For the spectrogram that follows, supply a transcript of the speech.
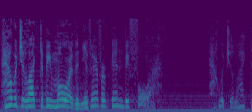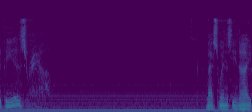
How would you like to be more than you've ever been before? How would you like to be Israel? Last Wednesday night,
